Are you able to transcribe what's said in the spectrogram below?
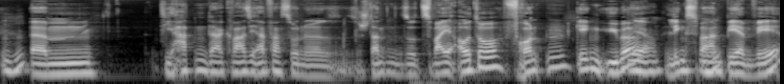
Mhm. Ähm, die hatten da quasi einfach so eine, standen so zwei Autofronten gegenüber. Ja. Links war ein Mhm. BMW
